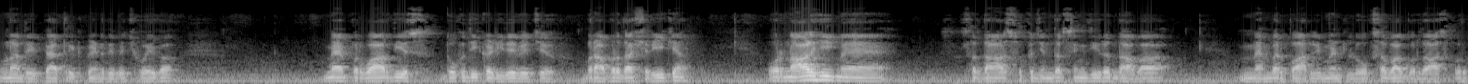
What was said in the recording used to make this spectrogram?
ਉਹਨਾਂ ਦੇ ਪੈਤ੍ਰਿਕ ਪਿੰਡ ਦੇ ਵਿੱਚ ਹੋਏਗਾ। ਮੈਂ ਪਰਿਵਾਰ ਦੀ ਇਸ ਦੁੱਖ ਦੀ ਘੜੀ ਦੇ ਵਿੱਚ ਬਰਾਬਰ ਦਾ ਸ਼ਰੀਕ ਹਾਂ ਔਰ ਨਾਲ ਹੀ ਮੈਂ ਸਰਦਾਰ ਸੁਖਜਿੰਦਰ ਸਿੰਘ ਜੀ ਰੰਧਾਵਾ, ਮੈਂਬਰ ਪਾਰਲੀਮੈਂਟ ਲੋਕ ਸਭਾ ਗੁਰਦਾਸਪੁਰ,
